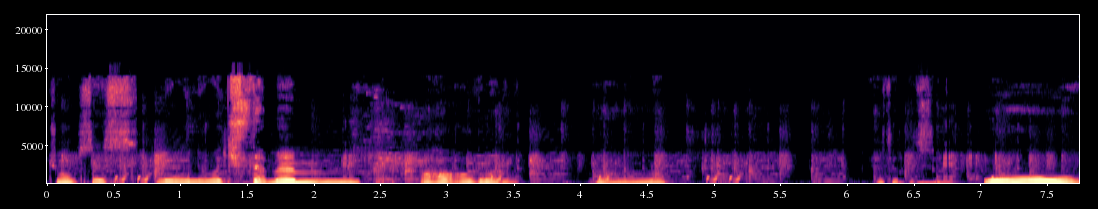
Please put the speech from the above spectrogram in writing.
Çok sesli oynamak istemem. Aha aldım adamı. Nam nam nam. Evet arkadaşlar. Oo.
